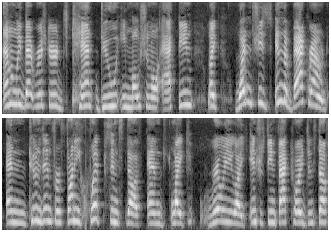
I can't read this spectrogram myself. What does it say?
Emily Bett Rickards can't do emotional acting. Like, when she's in the background and tunes in for funny quips and stuff and, like, really, like, interesting factoids and stuff,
